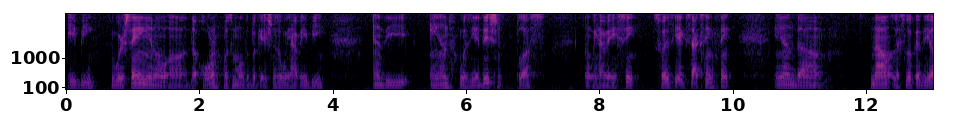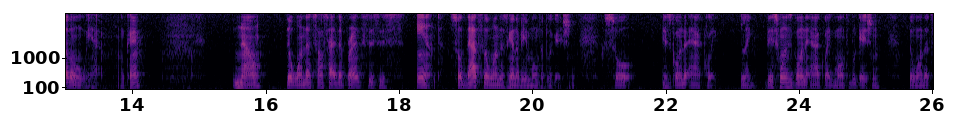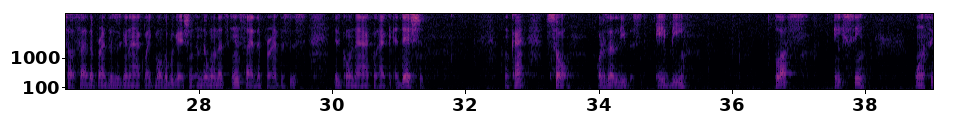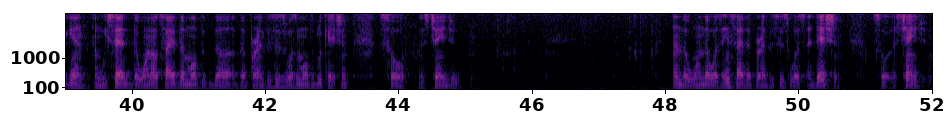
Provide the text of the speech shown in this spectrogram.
AB we're saying, you know, uh, the OR was a multiplication, so we have AB, and the AND was the addition, plus, and we have AC. So it's the exact same thing. And um, now let's look at the other one we have, okay? Now, the one that's outside the parenthesis is AND. So that's the one that's going to be a multiplication. So it's going to act like, like this one is going to act like multiplication, the one that's outside the parenthesis is going to act like multiplication, and the one that's inside the parenthesis is going to act like addition. Okay? So, what does that leave us? AB plus AC. Once again, and we said the one outside the multi the the parenthesis was multiplication. So let's change it. And the one that was inside the parenthesis was addition. So let's change it.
